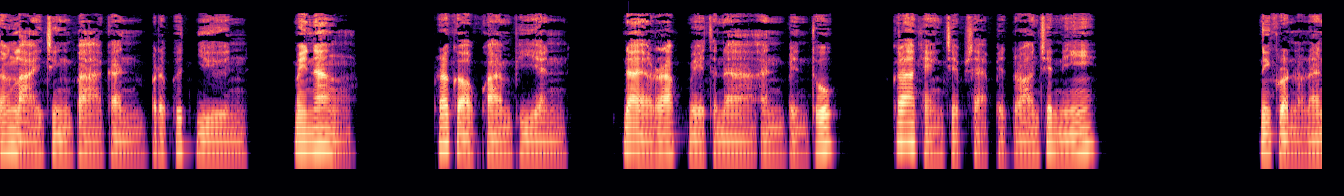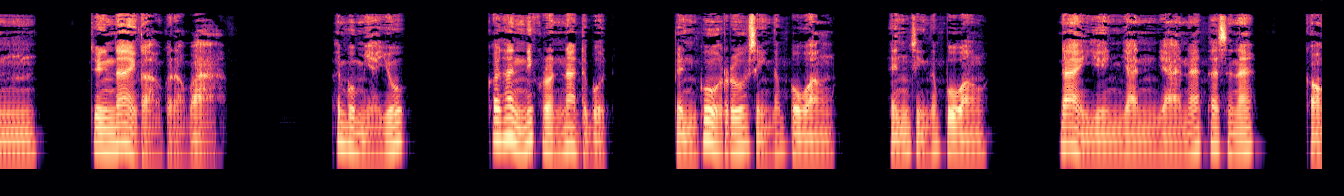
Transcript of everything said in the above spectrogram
ทั้งหลายจึงพากันประพฤติยืน ไม่นั่ง ประกอบความเพียร ได้รับเวทนาอันเป็นทุกข์ กล้าแข็งเจ็บแสบเป็ดร้อนเช่นนี้ นิกรนเหล่านั้น จึงได้กล่าวกับเราว่าท่านผู้มีอายุ ก็ท่านนิกรนนาตบุตร เป็นผู้รู้สิ่งทั้งปวง เห็นสิ่งทั้งปวง ได้ยืนยันญาณทัศนะของ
